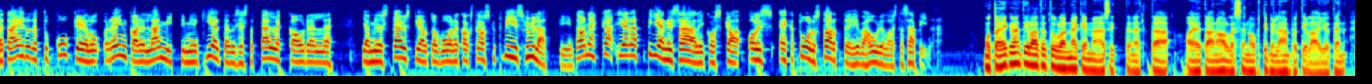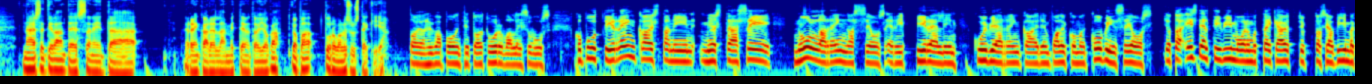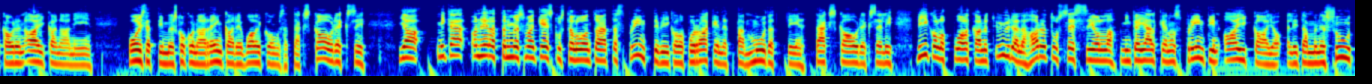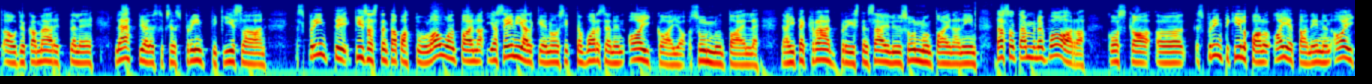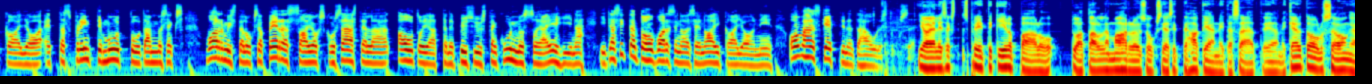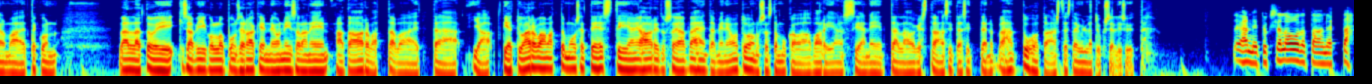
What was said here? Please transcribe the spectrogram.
tämä ehdotettu kokeilu renkaiden lämmittimien kieltämisestä tälle kaudelle ja myös täyskielto vuonna 2025 hylättiin. Tämä on ehkä järä pieni sääli, koska olisi ehkä tuonut startteihin vähän uudenlaista säpinää. Mutta eiköhän tilata tulla näkemään sitten, että ajetaan alle sen optimilämpötilan, joten näissä tilanteissa niin tämä renkaiden lämmittäminen on joka, jopa turvallisuustekijä. Toi on hyvä pointti, tuo turvallisuus. Kun puhuttiin renkaista, niin myös tämä C nolla rengasseos eri Pirellin kuivien renkaiden valikoiman kovin seos, jota esiteltiin viime vuonna, mutta ei käytty tosiaan viime kauden aikana, niin poistettiin myös kokonaan renkaiden valikoimassa täksi kaudeksi. Ja mikä on herättänyt myös vain keskustelua on tämä, että sprinttiviikonlopun rakennetta muutettiin täksi kaudeksi. Eli viikonloppu alkaa nyt yhdellä harjoitussessiolla, minkä jälkeen on sprintin aikaa jo, eli tämmöinen shootout, joka määrittelee lähtöjärjestyksen sprinttikisaan. Sprintti sitten tapahtuu lauantaina ja sen jälkeen on sitten varsinainen aikaa jo sunnuntaille ja itse Grand Prix säilyy sunnuntaina, niin tässä on tämmöinen vaara, koska ö, sprinttikilpailu ajetaan ennen aikaa jo, että sprintti muuttuu tämmöiseksi varmisteluksi ja peressaajoksi, kun säästellään autoja, että ne pysyy sitten kunnossa ja ehinä. Itä sitten tuohon varsinaiseen aikaan jo, niin on vähän skeptinen tähän uudistukseen. Joo, ja lisäksi sprinttikilpailu tuo tälle mahdollisuuksia sitten hakea niitä säätöjä, mikä nyt on ollut se ongelma, että kun välillä toi kisaviikon lopun se rakenne on niin sellainen ennalta arvattava, että ja tietty arvaamattomuus ja testien ja harjoitusajan vähentäminen on tuonut sitä mukavaa varianssia, niin tällä oikeastaan sitä sitten vähän tuhotaan sitä, sitä yllätyksellisyyttä. Jännityksellä odotetaan, että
